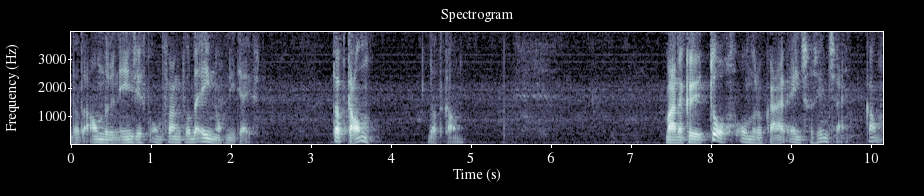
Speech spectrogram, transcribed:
dat de ander een inzicht ontvangt wat de een nog niet heeft. Dat kan. Dat kan. Maar dan kun je toch onder elkaar eensgezind zijn. Kan.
